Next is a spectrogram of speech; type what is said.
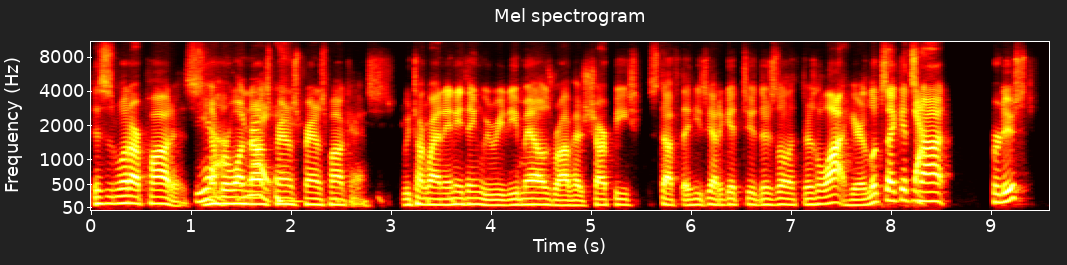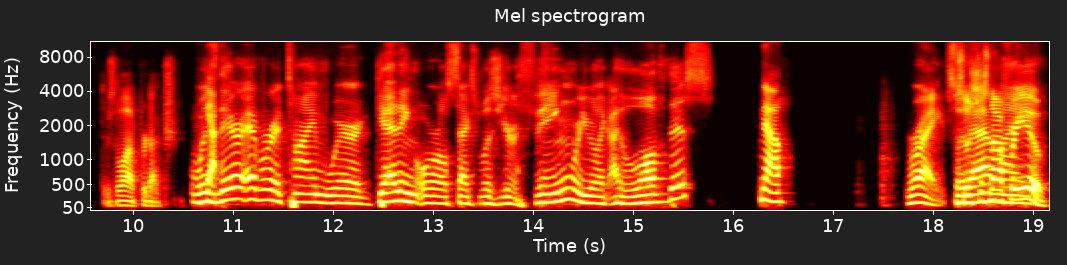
This is what our pod is. Yeah, Number one you're non right. Sopranos Sopranos podcast. We talk about anything. We read emails. Rob has Sharpie stuff that he's got to get to. There's a there's a lot here. It looks like it's Yeah. not produced. There's a lot of production. Was Yeah. there ever a time where getting oral sex was your thing where you were like, I love this? No, Right. So, it's just not for you.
